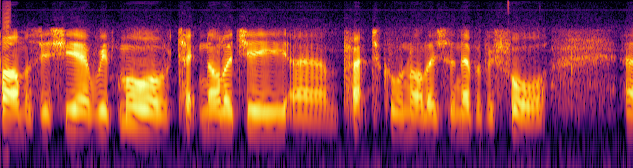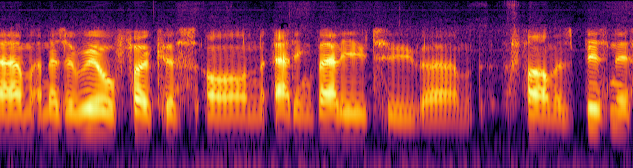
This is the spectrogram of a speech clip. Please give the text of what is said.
farmers this year with more technology, um, practical knowledge than ever before. Um, and there's a real focus on adding value to um, farmers' business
